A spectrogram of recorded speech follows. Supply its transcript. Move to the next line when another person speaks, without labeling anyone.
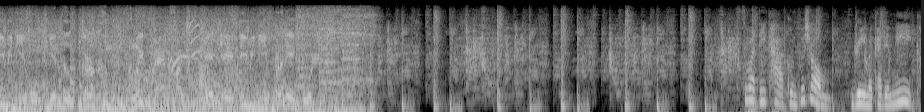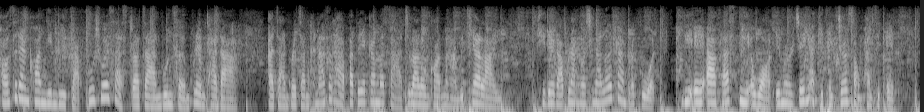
DVD Home Theater กระหึ่มไม่แพ้ใคร AJ DVD พระเอกตัวจริง
สวัสดีค่ะคุณผู้ชม Dream Academy ขอแสดงความยินดีกับผู้ช่วยศาสตราจารย์บุญเสริมเปรมธาดา อาจารย์ประจำคณะสถาปัตยกรรมศาสตร์จุฬาลงกรณ์มหาวิทยาลัย ที่ได้รับรางวัลชนะเลิศการประกวด DAR Plus D Award Emerging Architecture 2011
